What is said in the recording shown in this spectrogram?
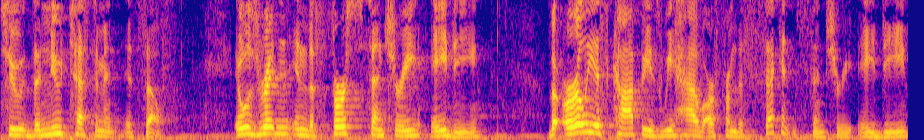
to the New Testament itself. It was written in the first century AD the earliest copies we have are from the second century AD,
